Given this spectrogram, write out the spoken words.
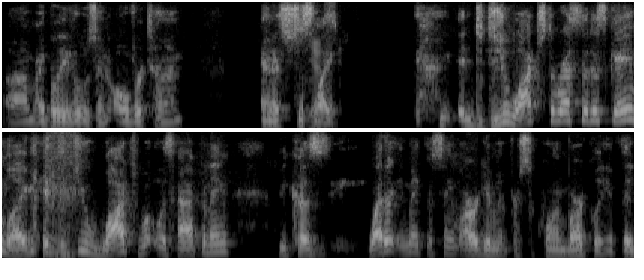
Um, I believe it was in overtime, and it's just yes. like, did you watch the rest of this game? Like, did you watch what was happening? Because why don't you make the same argument for Saquon Barkley? If they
